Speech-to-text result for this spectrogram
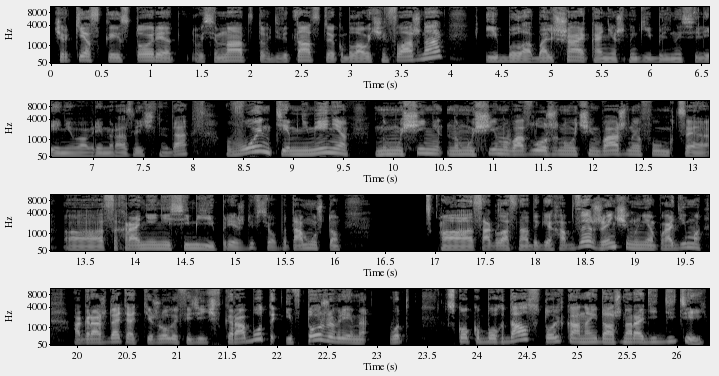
черкесская история 18-19 века была очень сложна, и была большая, конечно, гибель населения во время различных да, войн, тем не менее на, мужчине, на мужчину возложена очень важная функция э, сохранения семьи прежде всего, потому что согласно Адыге Хабзе, женщину необходимо ограждать от тяжелой физической работы, и в то же время, вот сколько Бог дал, столько она и должна родить детей.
